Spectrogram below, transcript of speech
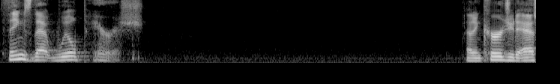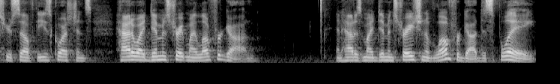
things that will perish. I'd encourage you to ask yourself these questions How do I demonstrate my love for God? And how does my demonstration of love for God display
